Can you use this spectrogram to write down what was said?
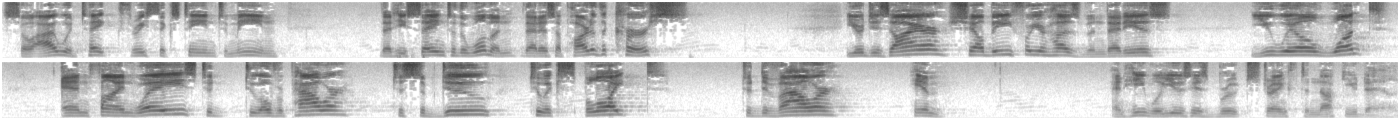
so i would take 316 to mean that he's saying to the woman that as a part of the curse your desire shall be for your husband, that is, you will want and find ways to, to overpower, to subdue, to exploit, to devour him. And he will use his brute strength to knock you down.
